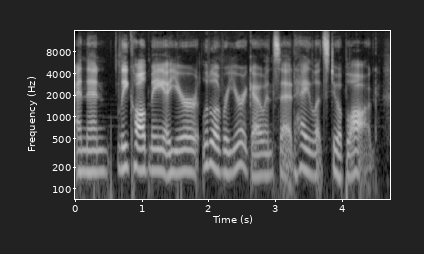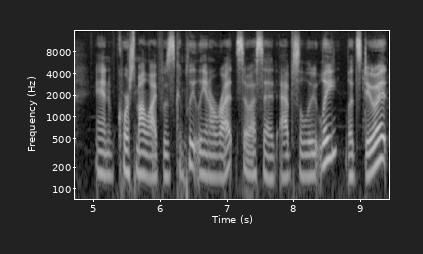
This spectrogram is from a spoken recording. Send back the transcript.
and then Lee called me a year, a little over a year ago, and said, "Hey, let's do a blog." And of course, my life was completely in a rut, so I said, "Absolutely, let's do it."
